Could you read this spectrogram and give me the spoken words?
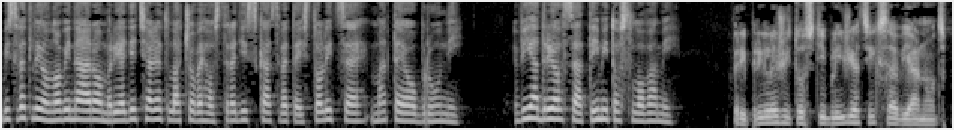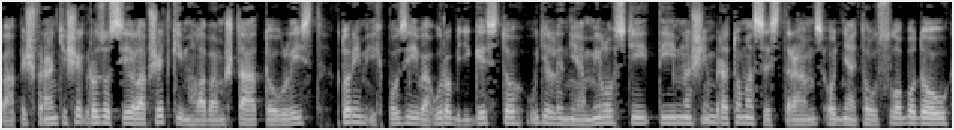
vysvetlil novinárom riaditeľ tlačového strediska Svetej stolice Mateo Bruni. Vyjadril sa týmito slovami. Pri príležitosti blížiacich sa Vianoc pápež František rozosiela všetkým hlavám štátov list, ktorým ich pozýva urobiť gesto udelenia milosti tým našim bratom a sestrám s odňatou slobodou,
